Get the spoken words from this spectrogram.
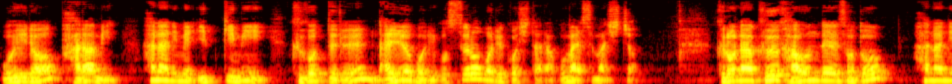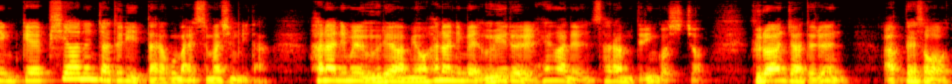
오히려 바람이 하나님의 입김이 그것들을 날려버리고 쓸어버릴 것이다라고 말씀하시죠. 그러나 그 가운데에서도 하나님께 피하는 자들이 있다라고 말씀하십니다. 하나님을 의뢰하며 하나님의 의를 행하는 사람들인 것이죠. 그러한 자들은 앞에서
